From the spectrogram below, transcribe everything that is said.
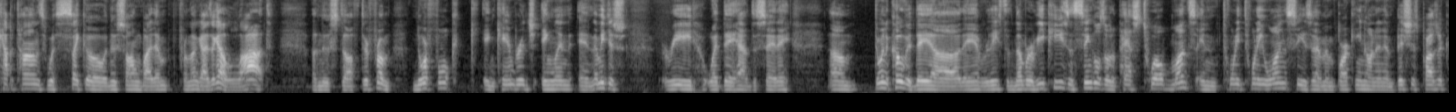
Capitans with Psycho, a new song by them from them guys. I got a lot of new stuff. They're from Norfolk in Cambridge, England, and let me just read what they have to say. They um, during the COVID, they uh, they have released a number of EPs and singles over the past 12 months, and 2021 sees them embarking on an ambitious project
